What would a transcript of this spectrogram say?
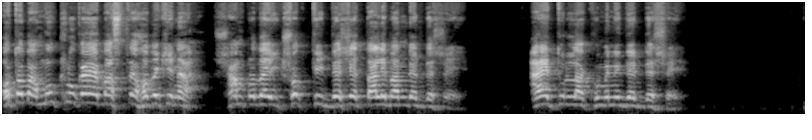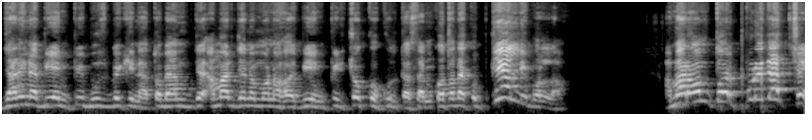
অথবা মুখ লুকায় বাঁচতে হবে কিনা সাম্প্রদায়িক শক্তির দেশে, তালিবানদের দেশে, আয়াতুল্লাহ খুমিনীদের দেশে, জানি না বিএনপি বুঝবে কিনা, তবে আমার যেন মনে হয় বিএনপির চক্ষু খুলতেছে, আমি কথাটা খুব ক্লিয়ারলি বললাম। আমার অন্তর পুড়ে যাচ্ছে।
